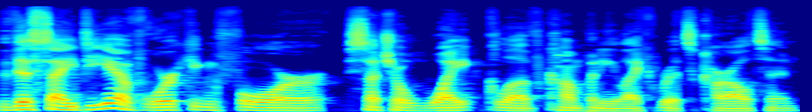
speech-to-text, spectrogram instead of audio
this idea of working for such a white glove company like Ritz Carlton,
